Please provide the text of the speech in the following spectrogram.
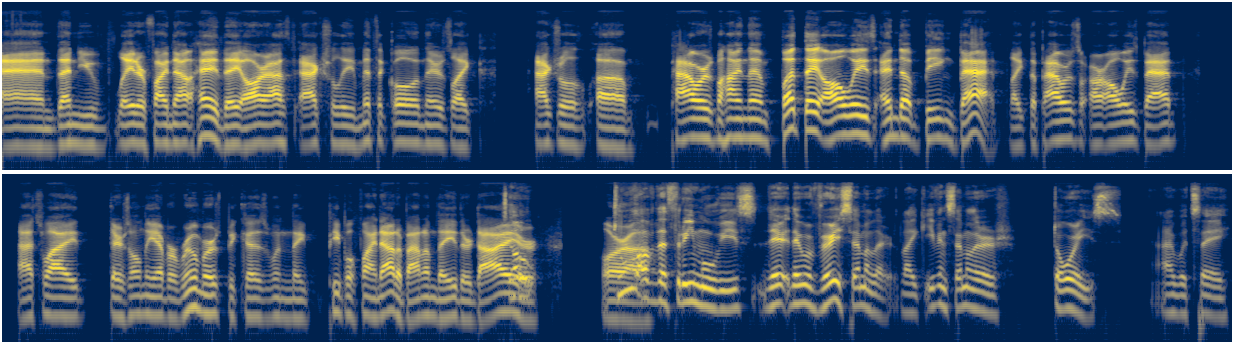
And then you later find out, hey, they are actually mythical, and there's like actual um, powers behind them, but they always end up being bad. Like the powers are always bad. That's why there's only ever rumors because when they people find out about them, they either die So, or or two uh, of the three movies, they they were very similar, like even similar stories. I would say.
